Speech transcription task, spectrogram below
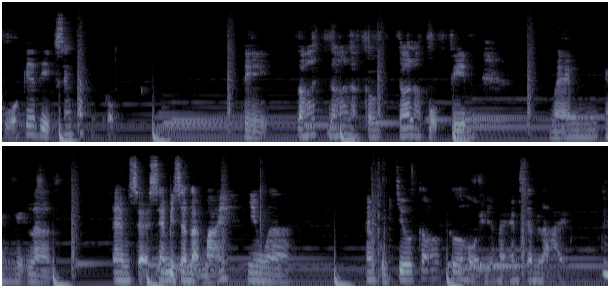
của cái việc sáng tác nghệ thuật. Thì đó đó là câu, đó là bộ phim mà em em nghĩ là em sẽ xem đi xem lại mãi, nhưng mà em cũng chưa có cơ hội để mà em xem lại. Ừ.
